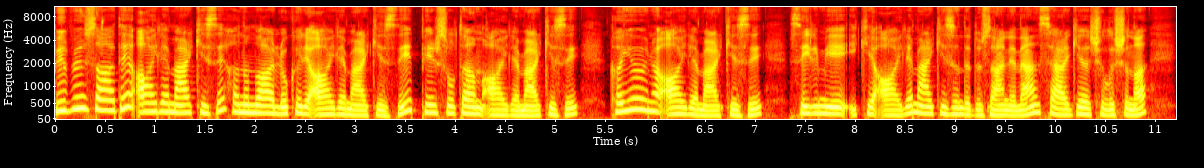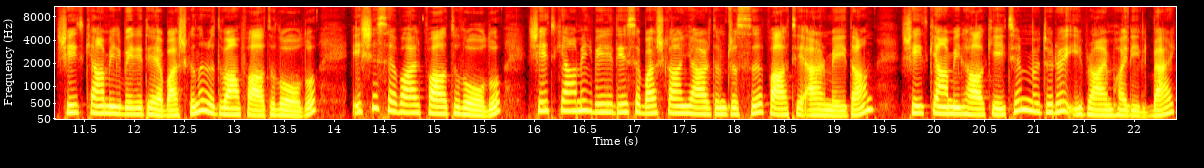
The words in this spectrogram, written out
Bülbülzade Aile Merkezi, Hanımlar Lokali Aile Merkezi, Pir Sultan Aile Merkezi, Kayaönü Aile Merkezi, Selimiye 2 Aile Merkezi'nde düzenlenen sergi açılışına Şehit Kamil Belediye Başkanı Rıdvan Fadıloğlu, eşi Seval Fadıloğlu, Şehit Kamil Belediyesi Başkan Yardımcısı Fatih Ermeydan, Şehit Kamil Halk Eğitim Müdürü İbrahim Halil Berk,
